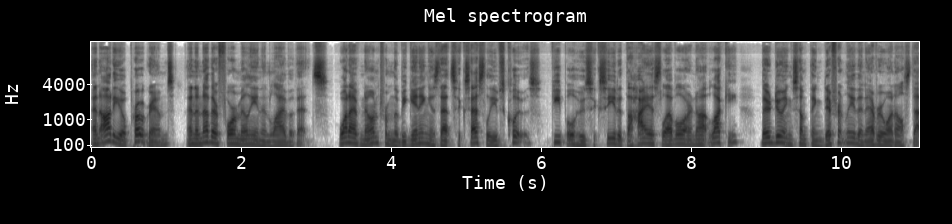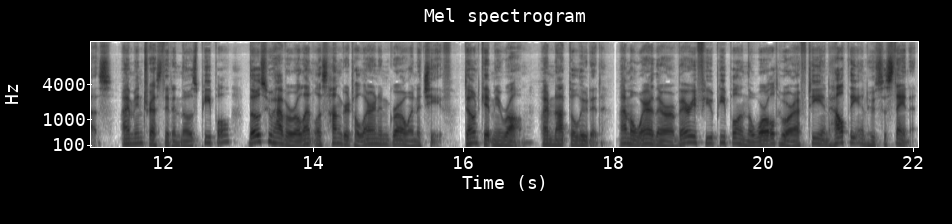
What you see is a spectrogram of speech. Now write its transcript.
and audio programs, and another 4 million in live events. What I've known from the beginning is that success leaves clues. People who succeed at the highest level are not lucky, they're doing something differently than everyone else does. I'm interested in those people, those who have a relentless hunger to learn and grow and achieve. Don't get me wrong, I'm not deluded. I'm aware there are very few people in the world who are FT and healthy and who sustain it.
